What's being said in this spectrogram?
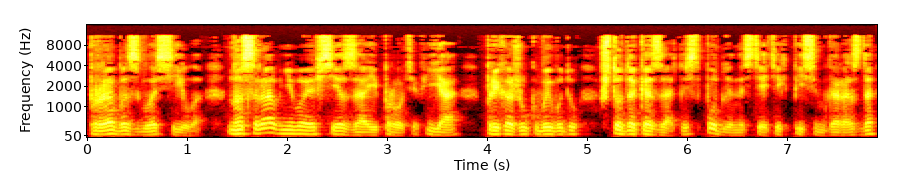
провозгласила, но сравнивая все «за» и «против», я прихожу к выводу, что доказательств подлинности этих писем гораздо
